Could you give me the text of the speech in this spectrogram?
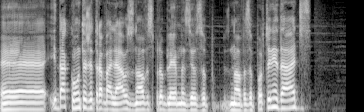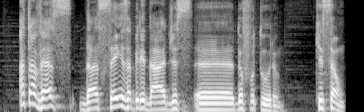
é, e dar conta de trabalhar os novos problemas e as op novas oportunidades através das seis habilidades é, do futuro, que são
